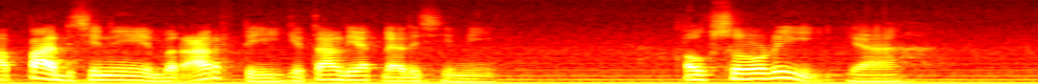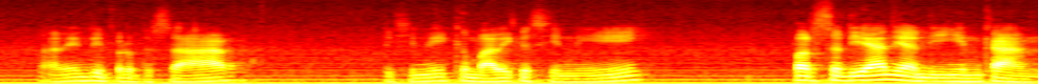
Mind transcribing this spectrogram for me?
apa di sini berarti kita lihat dari sini. Auxiliary ya. Nah, ini diperbesar. Di sini kembali ke sini. persediaan yang diinginkan.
